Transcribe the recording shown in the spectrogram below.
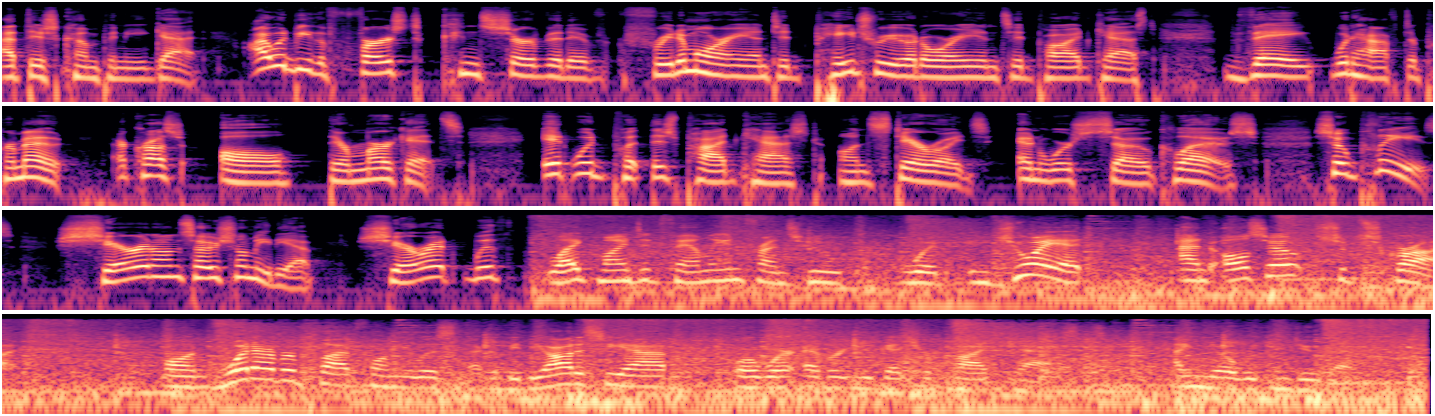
at this company get. I would be the first conservative, freedom oriented, patriot oriented podcast they would have to promote across all their markets. It would put this podcast on steroids, and we're so close. So please share it on social media, share it with like minded family and friends who would enjoy it, and also subscribe on whatever platform you listen. That could be the Odyssey app or wherever you get your podcasts. I know we can do that.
